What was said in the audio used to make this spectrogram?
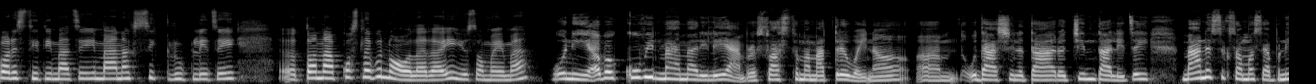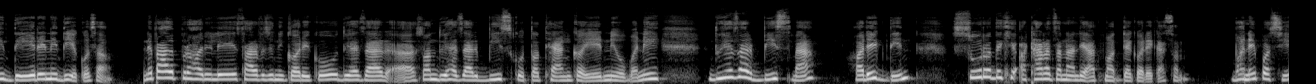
परिस्थितिमा चाहिँ मानसिक रूपले चाहिँ तनाव कसलाई पो नहोला र है यो समयमा। हो नि अब कोभिड महामारीले हाम्रो स्वास्थ्यमा मात्रै होइन उदासीनता र चिन्ताले चाहिँ मानसिक समस्या पनि धेरै नै दिएको छ। नेपाल प्रहरीले सार्वजनिक गरेको दुई हजार सन् दुई हजार बिसको तथ्याङ्क हेर्ने हो भने दुई हजार बिसमा हरेक दिन सोह्रदेखि अठारजनाले आत्महत्या गरेका छन्। भनेपछि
